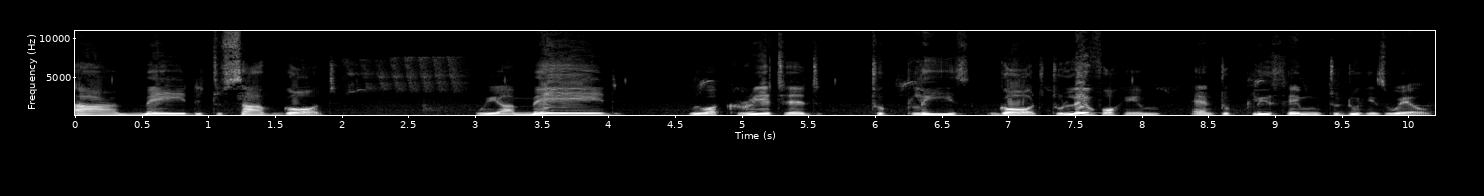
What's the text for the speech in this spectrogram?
are made to serve God. We are made, we were created to please God, to live for Him and to please Him, to do His will.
